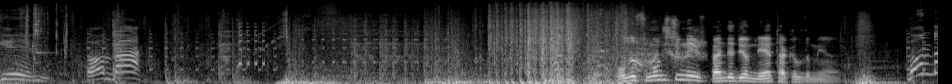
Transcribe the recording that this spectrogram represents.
Gün. Bomba! Onun smoke içindeymiş. Ben de diyorum niye takıldım ya. Bomba!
